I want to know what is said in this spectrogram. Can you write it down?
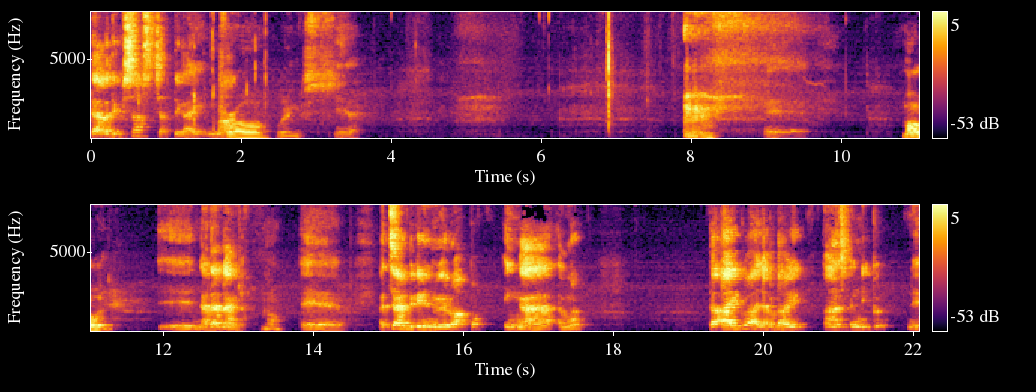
Det var det SAS chatte guy. Pro Wings. Ja. Yeah. eh. Marvin. Eh, nada nada. No. Eh, at sen beginner nu jag låta på inga emot øh, as ani ko ne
